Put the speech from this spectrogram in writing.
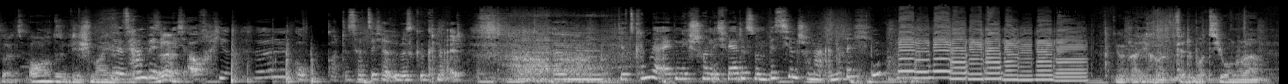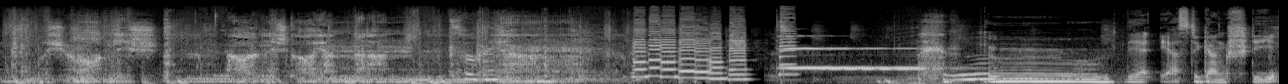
So, jetzt ordentlich schmeißen. Jetzt haben wir nämlich auch hier schön. Oh Gott, das hat sicher übelst geknallt. Ähm, jetzt können wir eigentlich schon. Ich werde es so ein bisschen schon mal anrichten. Ja, gleich eine fette Portion, oder? Schön ordentlich. Ordentlich Koriander dran. Sorry. Der erste Gang steht.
